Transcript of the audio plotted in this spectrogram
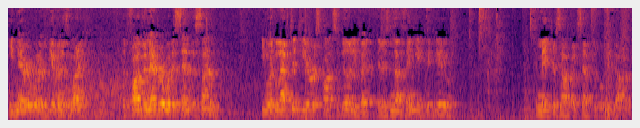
He never would have given His life. The Father never would have sent the Son. He would have left it to your responsibility, but there's nothing you could do to make yourself acceptable to God.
